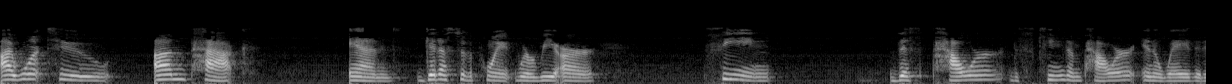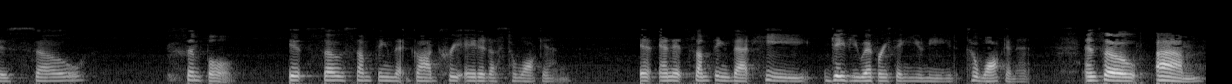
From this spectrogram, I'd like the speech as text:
I want to unpack and get us to the point where we are seeing this power, this kingdom power, in a way that is so simple. It's so something that God created us to walk in. and it's something that He gave you everything you need to walk in it. And so, um,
